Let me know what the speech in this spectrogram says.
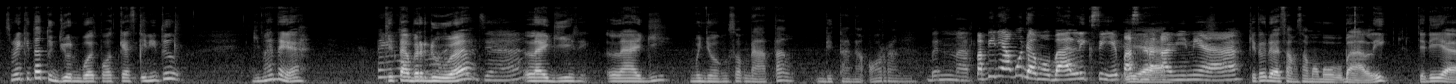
Sebenarnya kita tujuan buat podcast ini tuh gimana ya? Pengen Kita berdua aja. lagi lagi menyongsong Natal di tanah orang. Bener Tapi ini aku udah mau balik sih pas Iya. rekam ini ya Kita udah sama-sama mau balik, jadi ya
